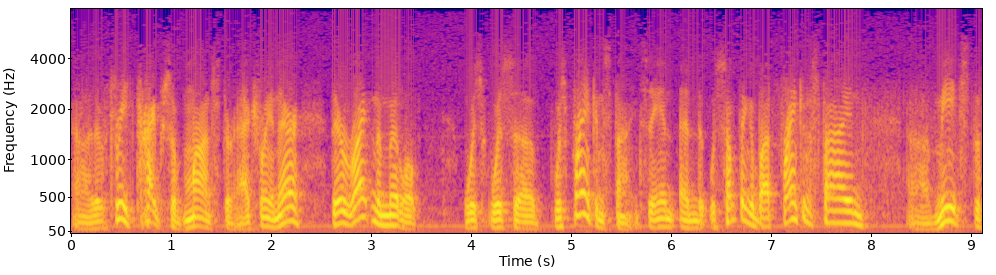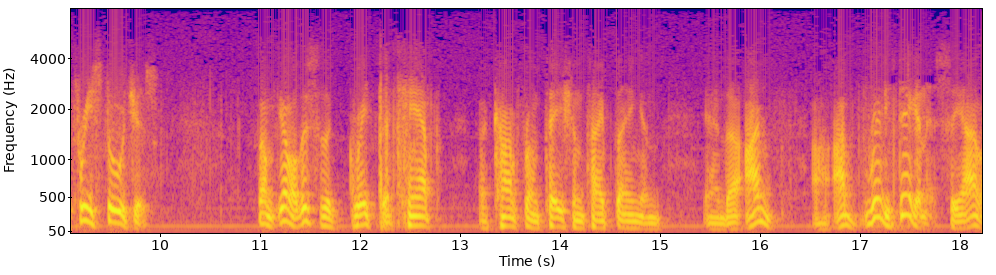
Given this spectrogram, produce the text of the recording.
Uh, there were three types of monster, actually, and there, there right in the middle was was uh, was Frankenstein. See, and, and it was something about Frankenstein uh, meets the Three Stooges. Some, you know, this is a great uh, camp confrontation type thing, and and I'm uh, I'm really digging this. See, I,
